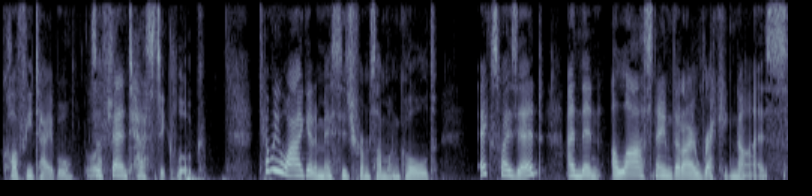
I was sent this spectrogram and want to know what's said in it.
coffee table. It's a fantastic look. Tell me why I get a message from someone called XYZ and then a last name that I recognize.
